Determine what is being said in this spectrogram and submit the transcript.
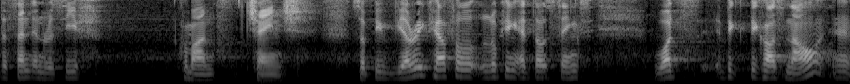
the send and receive commands change. So be very careful looking at those things. What's because now, uh,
